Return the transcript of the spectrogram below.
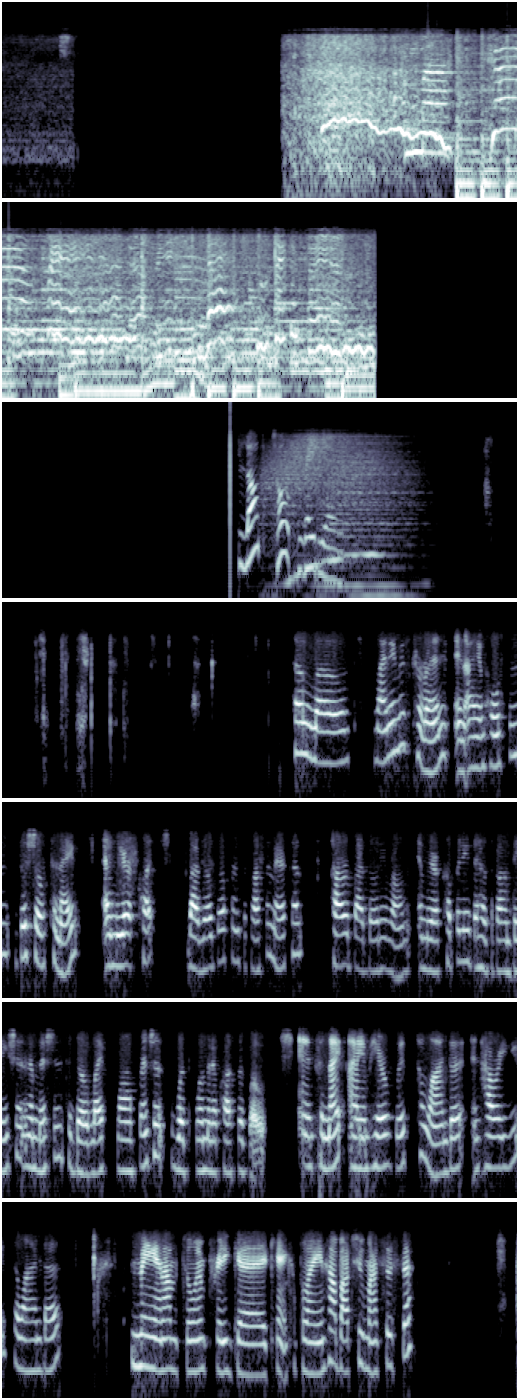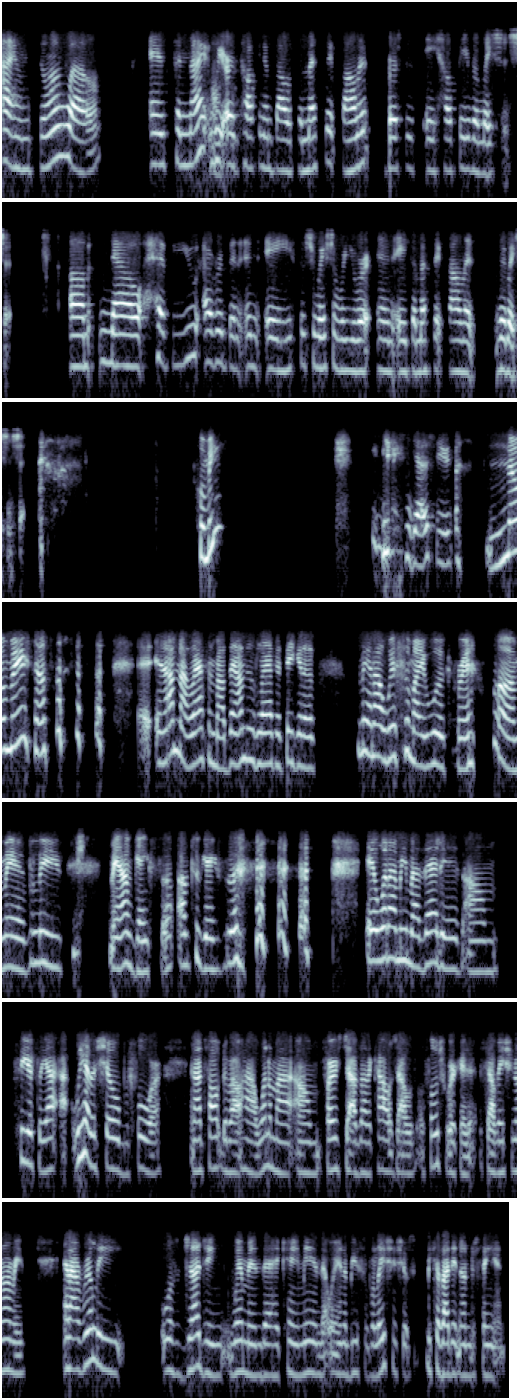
Blog Talk Radio. Hello, my name is Corinne, and I am hosting the show tonight. And we are clutched by Real Girlfriends Across America, powered by Building Rome. And we are a company that has a foundation and a mission to build lifelong friendships with women across the globe. And tonight I am here with Tawanda. And how are you, Tawanda? Man, I'm doing pretty good. Can't complain. How about you, my sister? I am doing well. And tonight we are talking about domestic violence versus a healthy relationship. Um, now, have you ever been in a situation where you were in a domestic violence relationship? Who me? yes, you. No, ma'am. and I'm not laughing about that. I'm just laughing thinking of, man, I wish somebody would, Corinne. Oh, man, please. Man, I'm gangster. I'm too gangster. and what I mean by that is, um, seriously, I, I we had a show before, and I talked about how one of my um first jobs out of college, I was a social worker at Salvation Army, and I really was judging women that had came in that were in abusive relationships because I didn't understand.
